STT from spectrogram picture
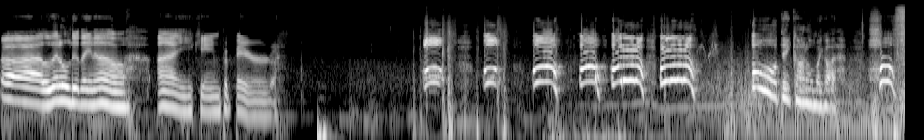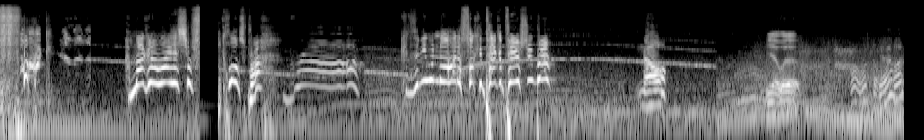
Uh, little do they know, I came prepared. Oh! Oh! Oh! Oh! Oh no no no! Oh no no no no! Oh thank God! Oh my God! Oh fuck! I'm not gonna lie, that's so f***ing close, bro. Bro. Does anyone know how to fucking pack a parachute, bro? No. Yeah, what up? Whoa, what the fuck?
